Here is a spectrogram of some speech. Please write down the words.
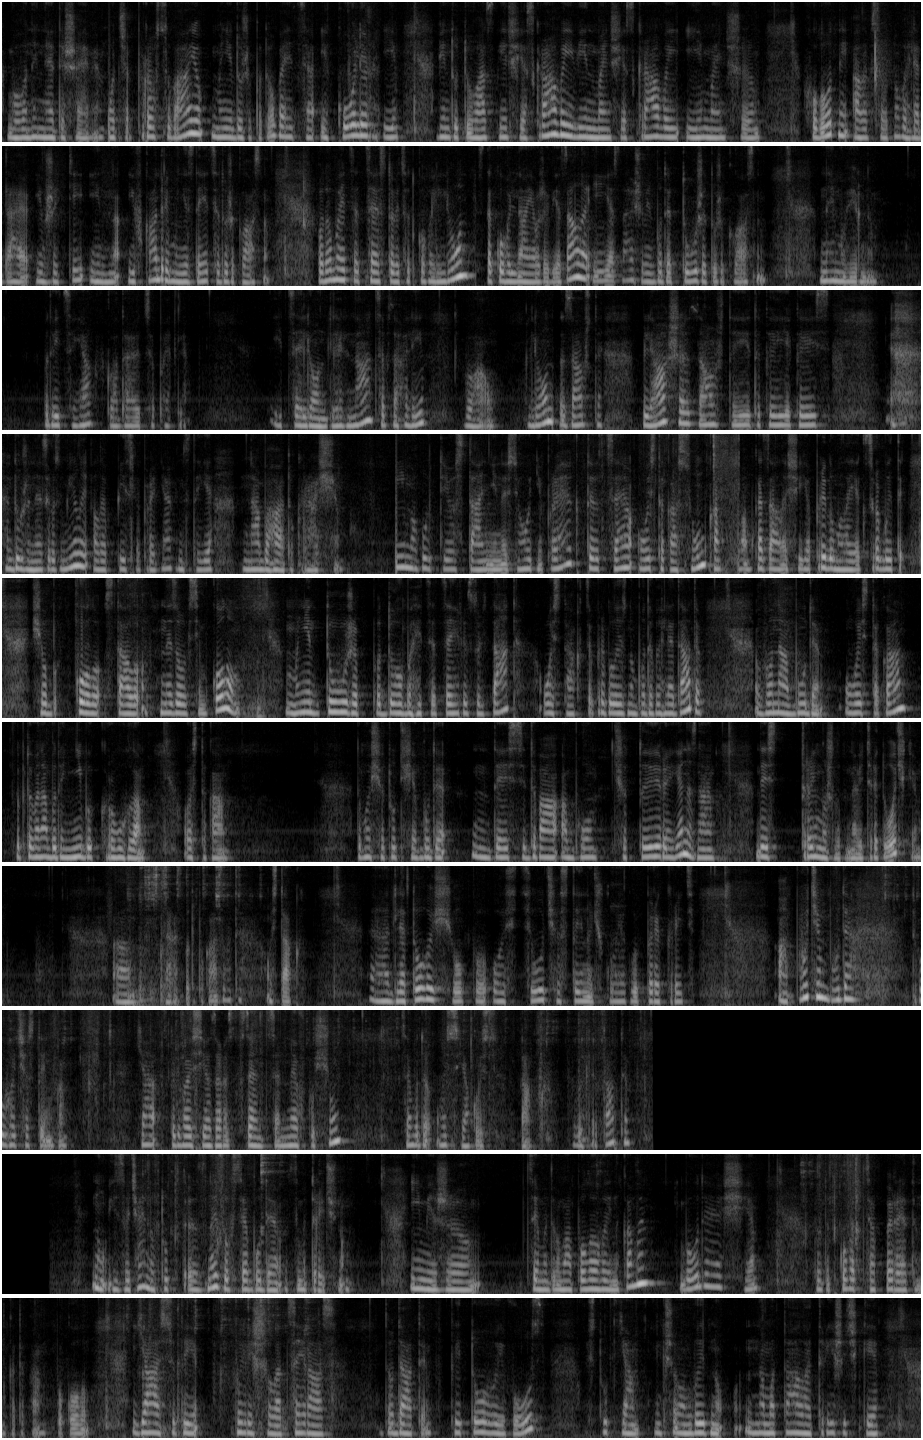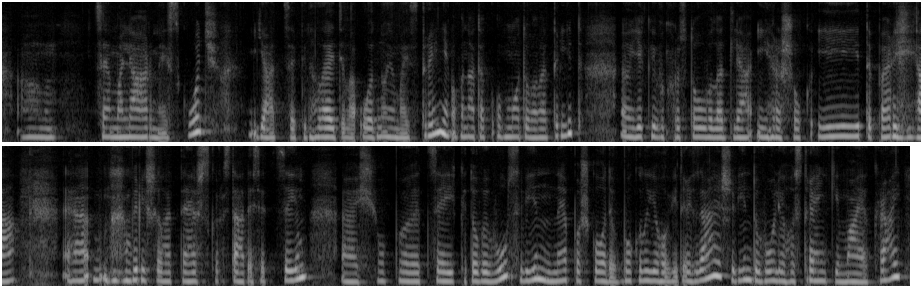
бо вони не дешеві. Отже, просуваю, мені дуже подобається і колір, і він тут у вас більш яскравий, він менш яскравий і менш холодний, але все одно виглядає і в житті, і на і в кадрі. Мені здається дуже класно. Подобається це 100% льон. З такого льна я вже в'язала, і я знаю, що він буде дуже дуже класним, неймовірним. Подивіться, як вкладаються петлі. І це льон для льна, це взагалі вау. Льон завжди пляше, завжди такий якийсь дуже незрозумілий, але після прання він стає набагато кращим. І, мабуть, і останній на сьогодні проєкт це ось така сумка. Вам казала, що я придумала, як зробити, щоб коло стало не зовсім колом. Мені дуже подобається цей результат. Ось так це приблизно буде виглядати. Вона буде ось така, тобто вона буде ніби кругла. Ось така тому що тут ще буде десь два або чотири, я не знаю, десь три, можливо, навіть рядочки. Зараз буду показувати. Ось так. Е, Для того, щоб ось цю частиночку якби перекрити. А потім буде друга частинка. Я сподіваюся, я зараз все це не впущу. Це буде ось якось так виглядати. Ну і, звичайно, тут е, знизу все буде симетрично. І між е, цими двома половинками буде ще додаткова ця перетинка така по колу. Я сюди вирішила цей раз додати китовий вуз. Ось тут я, якщо вам видно, намотала трішечки. Це малярний скотч. Я це підгледіла у одної майстрині. Вона так обмотувала тріт, е, який використовувала для іграшок. І тепер я е, вирішила теж скористатися цим, е, щоб цей китовий вуз він не пошкодив. Бо коли його відрізаєш, він доволі гостренький має край.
